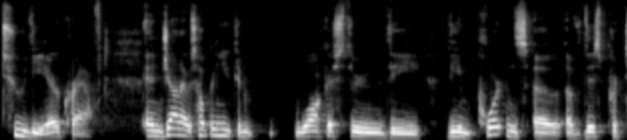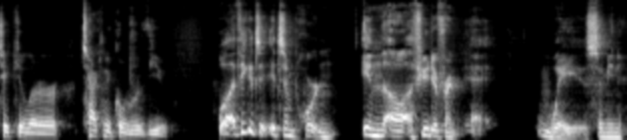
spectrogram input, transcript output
to the aircraft. And John, I was hoping you could walk us through the the importance of, of this particular technical review. Well, I think it's it's important in uh, a few different uh, ways. I mean,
